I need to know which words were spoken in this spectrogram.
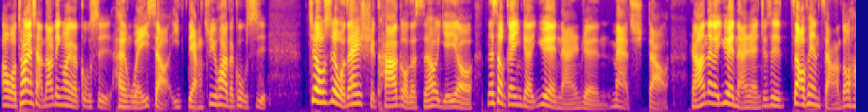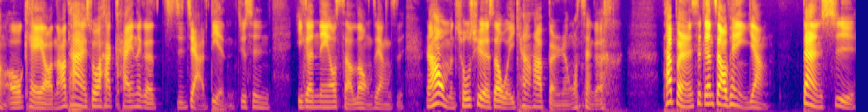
啊！我突然想到另外一个故事，很微小一两句话的故事，就是我在 Chicago 的时候也有，那时候跟一个越南人 match 到，然后那个越南人就是照片长得都很 OK 哦，然后他还说他开那个指甲店，就是一个 nail salon 这样子，然后我们出去的时候，我一看到他本人，我整个他本人是跟照片一样，但是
